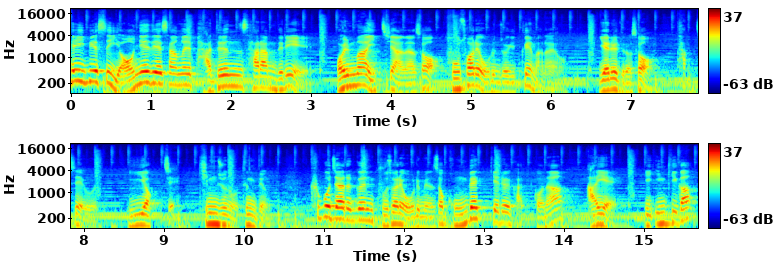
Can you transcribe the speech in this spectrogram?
KBS 연예대상을 받은 사람들이 얼마 있지 않아서 부설에 오른 적이 꽤 많아요. 예를 들어서 탁재훈, 이혁재, 김준호 등등 크고 작은 구설에 오르면서 공백기를 갖거나 아예 이 인기가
